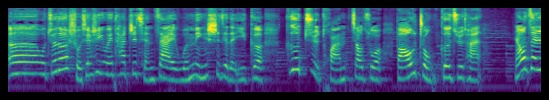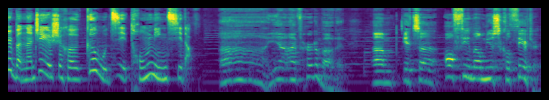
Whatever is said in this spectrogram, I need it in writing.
呃，我觉得首先是因为他之前在闻名世界的一个歌剧团叫做宝冢歌剧团，然后在日本呢，这个是和歌舞伎同名气的。Ah, yeah, I've heard about it. Um, it's a all-female musical theater.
